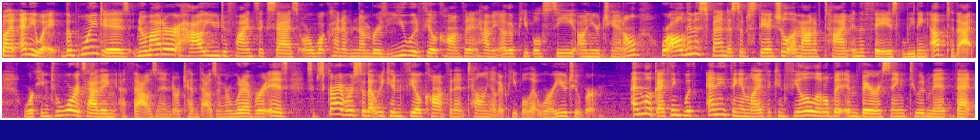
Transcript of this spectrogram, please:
But anyway, the point is no matter how you define success or what kind of numbers you would feel confident having other people see on your channel, we're all gonna spend a substantial amount of time in the phase leading up to that, working towards having a thousand or 10,000 or whatever it is subscribers so that we can feel confident telling other people that we're a YouTuber. And look, I think with anything in life, it can feel a little bit embarrassing to admit that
